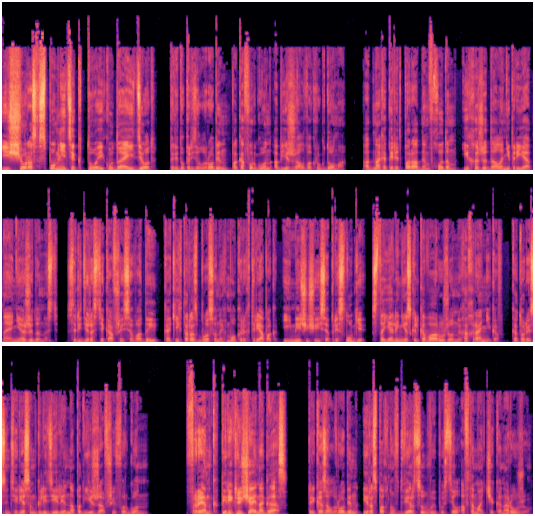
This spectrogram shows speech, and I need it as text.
«Еще раз вспомните, кто и куда идет», — предупредил Робин, пока фургон объезжал вокруг дома. Однако перед парадным входом их ожидала неприятная неожиданность. Среди растекавшейся воды, каких-то разбросанных мокрых тряпок и мечущейся прислуги стояли несколько вооруженных охранников, которые с интересом глядели на подъезжавший фургон. «Фрэнк, переключай на газ!» — приказал Робин и, распахнув дверцу, выпустил автоматчика наружу.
